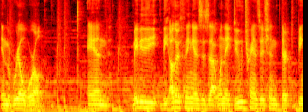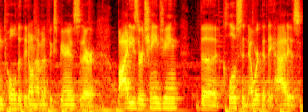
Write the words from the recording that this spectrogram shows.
in the real world. And maybe the, the other thing is is that when they do transition, they're being told that they don't have enough experience, their bodies are changing, the close-knit network that they had is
